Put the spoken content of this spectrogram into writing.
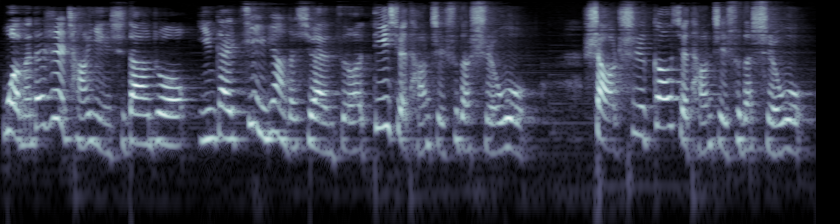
我们的日常饮食当中应该尽量的选择低血糖指数的食物，少吃高血糖指数的食物。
